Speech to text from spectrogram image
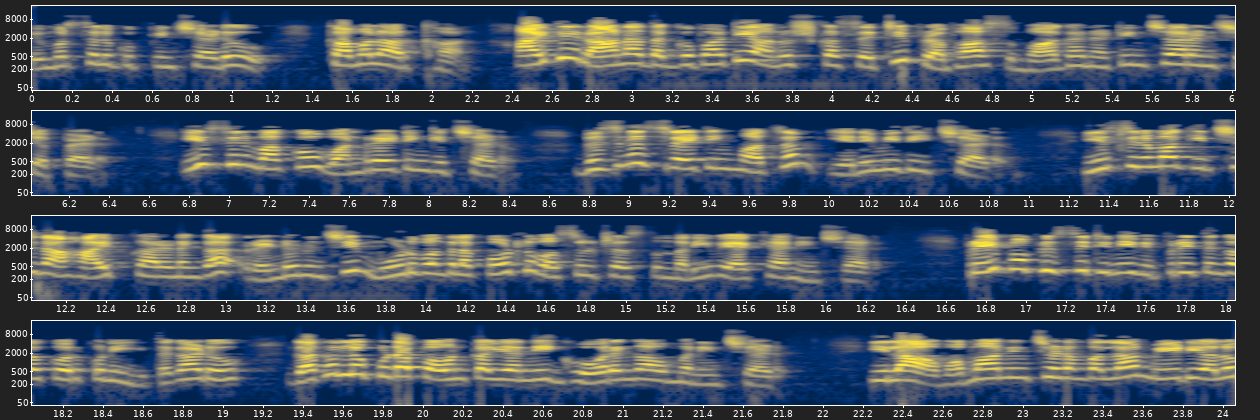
విమర్శలు గుప్పించాడు కమలార్ ఖాన్. అయితే రానా దగ్గుబాటి అనుష్క శెట్టి ప్రభాస్ బాగా నటించారని చెప్పాడు. ఈ సినిమాకు వన్ రేటింగ్ ఇచ్చాడు. బిజినెస్ రేటింగ్ మాత్రం ఎనిమిది ఇచ్చాడు. ఈ సినిమాకి ఇచ్చిన హైప్ కారణంగా రెండు నుంచి మూడు వందల కోట్లు వసూలు చేస్తుందని వ్యాఖ్యానించాడు. ప్రీ పబ్లిసిటీని విపరీతంగా కోరుకునే ఇతగాడు గతంలో కూడా పవన్ కళ్యాణ్ని ఘోరంగా అవమానించాడు. ఇలా అవమానించడం వల్ల మీడియాలో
